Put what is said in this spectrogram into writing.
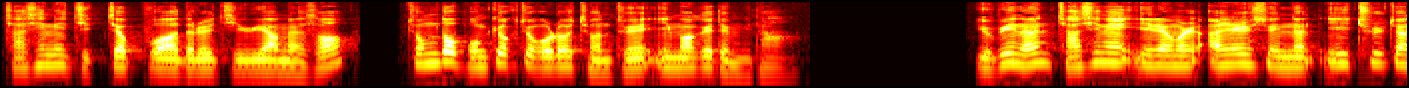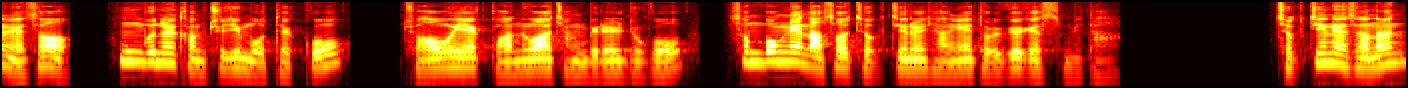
자신이 직접 부하들을 지휘하면서 좀 더 본격적으로 전투에 임하게 됩니다. 유비는 자신의 이름을 알릴 수 있는 이 출정에서 흥분을 감추지 못했고 좌우에 관우와 장비를 두고 선봉에 나서 적진을 향해 돌격했습니다. 적진에서는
